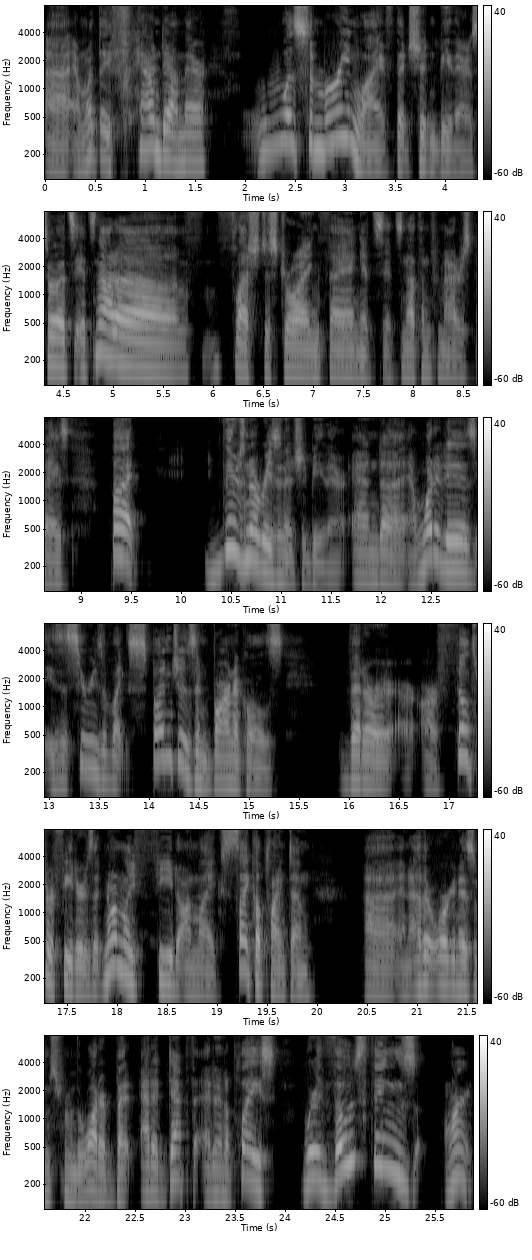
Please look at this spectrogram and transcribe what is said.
uh, and what they found down there was some marine life that shouldn't be there. So it's it's not a flesh destroying thing. It's it's nothing from outer space, but there's no reason it should be there. And uh, and what it is is a series of like sponges and barnacles that are are filter feeders that normally feed on like phytoplankton uh, and other organisms from the water, but at a depth and in a place where those things aren't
